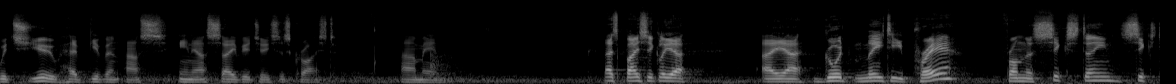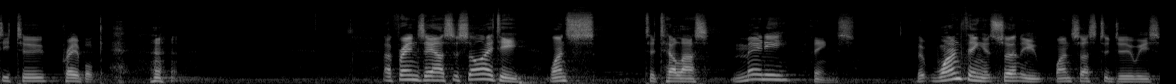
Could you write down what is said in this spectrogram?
which you have given us in our Saviour Jesus Christ. Amen. That's basically a, a, a good, meaty prayer from the 1662 prayer book. uh, friends, our society wants to tell us many things, but one thing it certainly wants us to do is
